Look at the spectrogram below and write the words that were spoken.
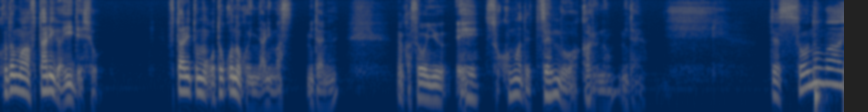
子供は2人がいいでしょう。2人とも男の子になります。みたいなね。なんかそういうえー、そこまで全部わかるの？みたいな。でその場合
